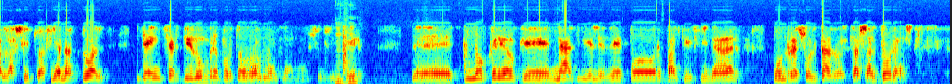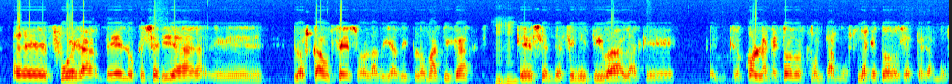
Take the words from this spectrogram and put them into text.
a la situación actual de incertidumbre por todos los lados. Es decir, eh, no creo que nadie le dé por vaticinar un resultado a estas alturas, eh, fuera de lo que sería eh, los cauces o la vía diplomática, que es en definitiva la que con la que todos contamos, la que todos esperamos.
